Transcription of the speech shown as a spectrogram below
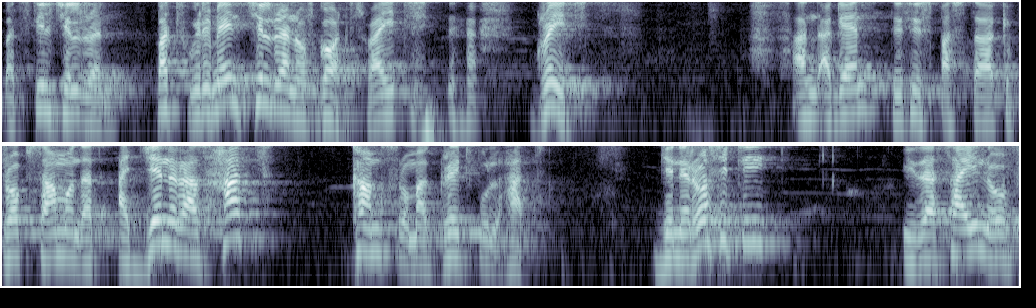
but still children. But we remain children of God, right? Great. And again, this is Pastor Kiprop's sermon that a generous heart comes from a grateful heart. Generosity is a sign of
